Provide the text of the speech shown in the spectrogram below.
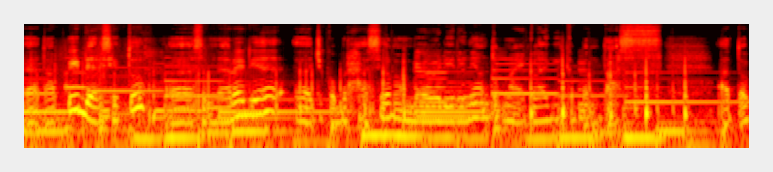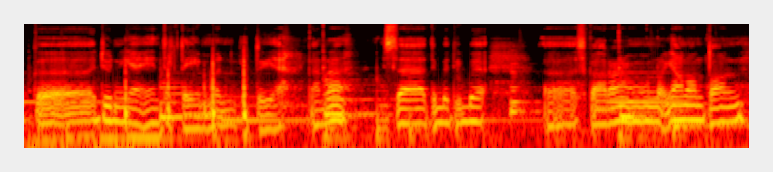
Ya tapi dari situ uh, sebenarnya dia uh, cukup berhasil membawa dirinya untuk naik lagi ke pentas atau ke dunia entertainment gitu ya. Karena bisa tiba-tiba uh, sekarang yang nonton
